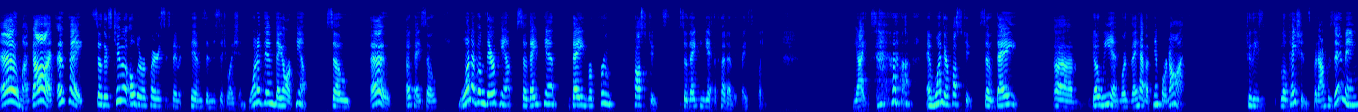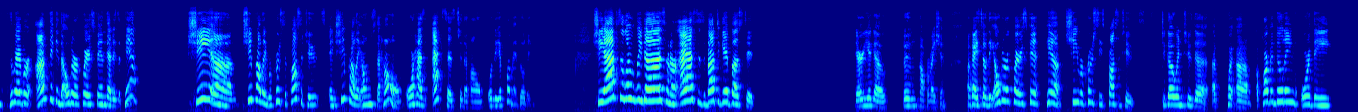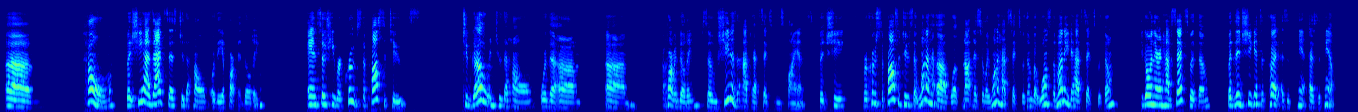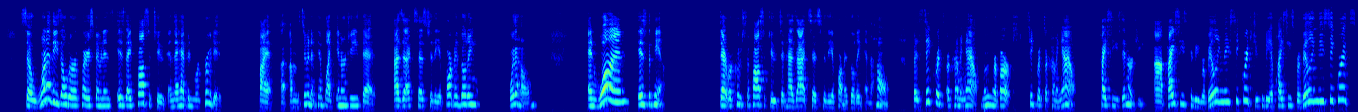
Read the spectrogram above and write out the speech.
Oh my God. Okay. So there's two older Aquarius femmes in this situation. One of them, they are a pimp. So, oh, okay. So one of them, they're pimp. So they pimp, they recruit prostitutes so they can get a cut of it, basically. Yikes. and one, they're a prostitute. So they um, go in, whether they have a pimp or not, to these locations. But I'm presuming whoever, I'm thinking the older Aquarius fan that is a pimp, she um she probably recruits the prostitutes and she probably owns the home or has access to the home or the apartment building. She absolutely does when her ass is about to get busted. There you go. Boom, confirmation. Okay, so the older Aquarius pimp, she recruits these prostitutes to go into the uh, apartment building or the uh, home, but she has access to the home or the apartment building. And so she recruits the prostitutes to go into the home or the um, um, apartment building. So she doesn't have to have sex with these clients, but she recruits the prostitutes that want to, uh, well, not necessarily want to have sex with them, but wants the money to have sex with them, to go in there and have sex with them. But then she gets a cut as a pimp, as the pimp. So one of these older Aquarius feminines is a prostitute, and they have been recruited by, uh, I'm assuming, a pimp-like energy that has access to the apartment building or the home. And one is the pimp that recruits the prostitutes and has access to the apartment building and the home. But secrets are coming out, moon reversed. Secrets are coming out. Pisces energy. Uh, Pisces could be revealing these secrets. You could be a Pisces revealing these secrets.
